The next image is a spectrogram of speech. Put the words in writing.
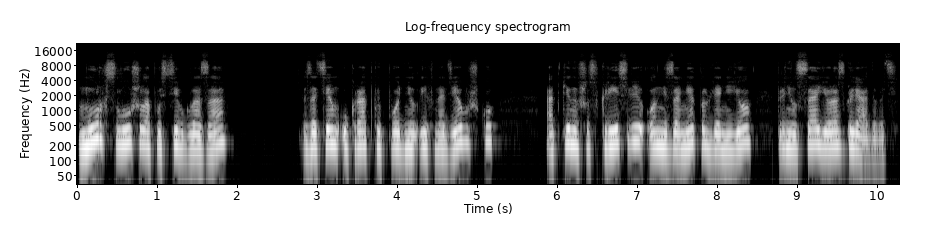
Мур слушал, опустив глаза, затем украдкой поднял их на девушку. Откинувшись в кресле, он незаметно для нее принялся ее разглядывать.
